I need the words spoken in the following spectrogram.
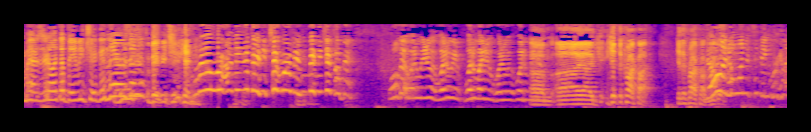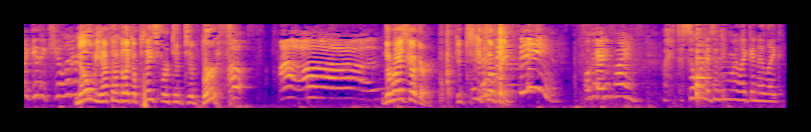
Oh my god, is there like a baby chicken there? Is there? Baby chicken. No, we're having a baby chick. We're having a baby chick. Okay. Okay, what do we do? What do we? What do I do? What do we? What do we do? Um, uh, get the crock pot. Get the crock pot. no, I don't want it to think we're like gonna kill it. Or No, we have to have like a place for it to, to birth. Oh. Uh, The rice cooker. Get, just uh, get something. thing. Okay, fine. I just don't want it to think we're like in a like.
